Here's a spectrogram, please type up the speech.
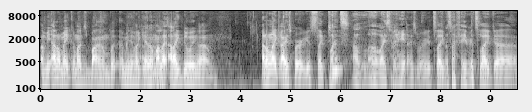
I mean, I don't make them. I just buy them. But I mean, if I get them, I Uh. like I like doing um. I don't like iceberg. It's like too, What? I love I iceberg. hate iceberg. It's like That's my favorite. it's like uh,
